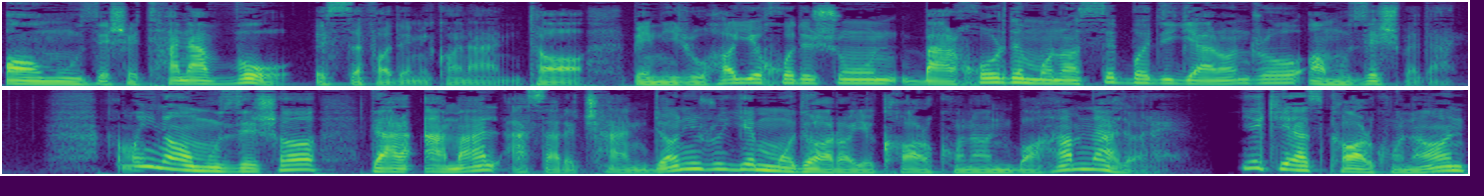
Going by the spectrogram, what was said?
آموزش تنوع استفاده می‌کنن تا به نیروهای خودشون برخورد مناسب با دیگران رو آموزش بدن. اما این آموزش ها در عمل اثر چندانی روی مدارای کارکنان با هم نداره. یکی از کارکنان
